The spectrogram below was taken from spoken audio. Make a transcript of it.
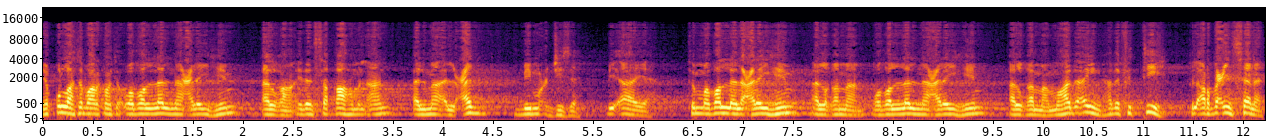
يقول الله تبارك وتعالى وظللنا عليهم الغام إذا سقاهم الآن الماء العذب بمعجزة بآية. ثم ظلل عليهم الغمام وظللنا عليهم الغمام. وهذا أين؟ هذا في التيه في الأربعين سنة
